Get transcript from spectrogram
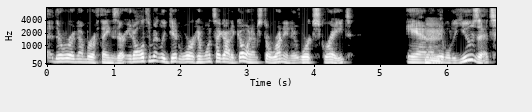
Uh, There were a number of things there. It ultimately did work, and once I got it going, I'm still running. It works great, and I'm Hmm. able to use it.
